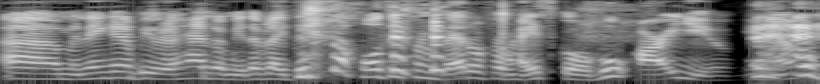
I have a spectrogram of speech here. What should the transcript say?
Um, and they're going to be able to handle me. They're like, this is a whole different Vero from high school. Who are you? You know,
